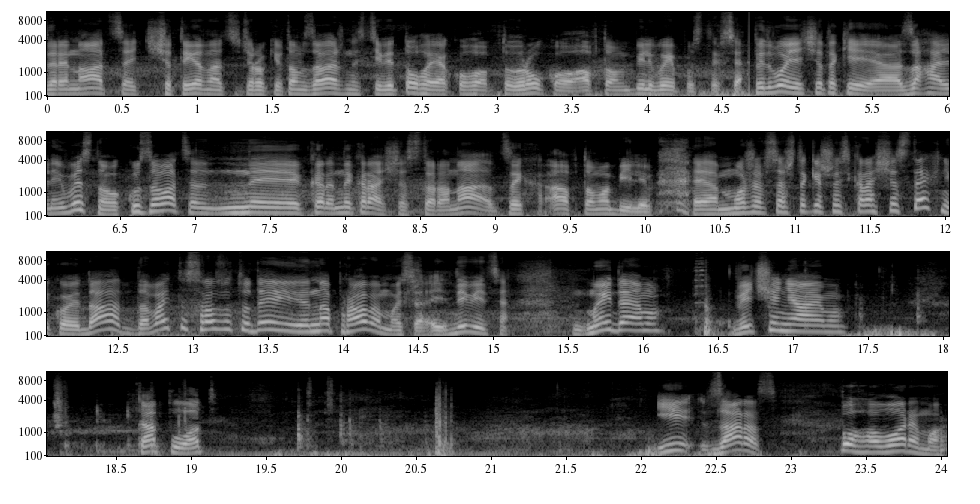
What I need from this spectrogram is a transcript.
13-14 років, там в залежності від того, якого авто року автомобіль випустився. Підводячи такий е, загальний висновок, кузова це не, не краща сторона цих автомобілів. Е, може, все ж таки щось краще з технікою? Да? Давайте сразу туди направимося. І дивіться, ми йдемо, відчиняємо капот. І зараз поговоримо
